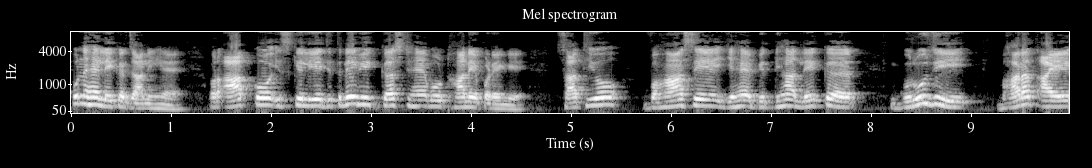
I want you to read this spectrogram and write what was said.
पुनः लेकर जानी है। और आपको इसके लिए जितने भी कष्ट हैं वो उठाने पड़ेंगे। साथियों, वहाँ से यह विद्या लेकर गुरुजी भारत आए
